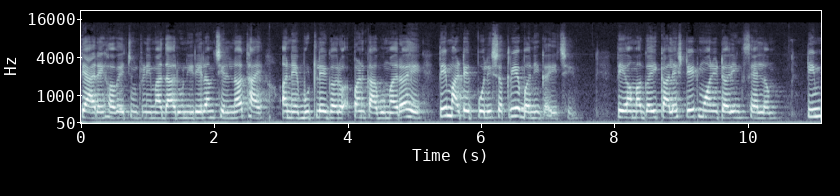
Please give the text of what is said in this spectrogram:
ત્યારે હવે ચૂંટણીમાં દારૂની રેલમછેલ ન થાય અને બુટલેગરો પણ કાબૂમાં રહે તે માટે પોલીસ સક્રિય બની ગઈ છે. તેવામાં ગઈકાલે સ્ટેટ મોનિટરિંગ સેલમ ટીમ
